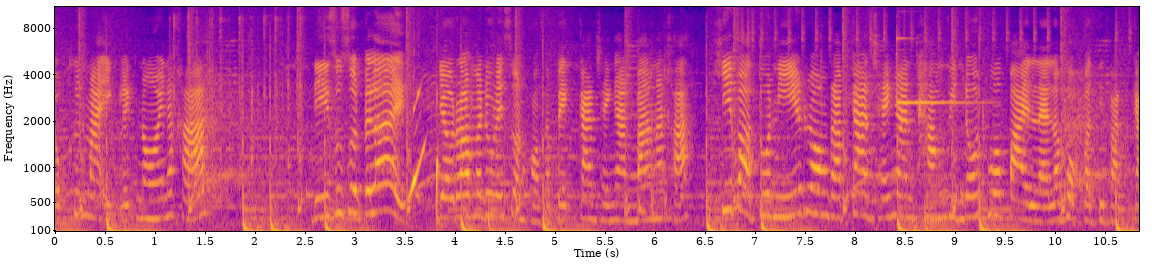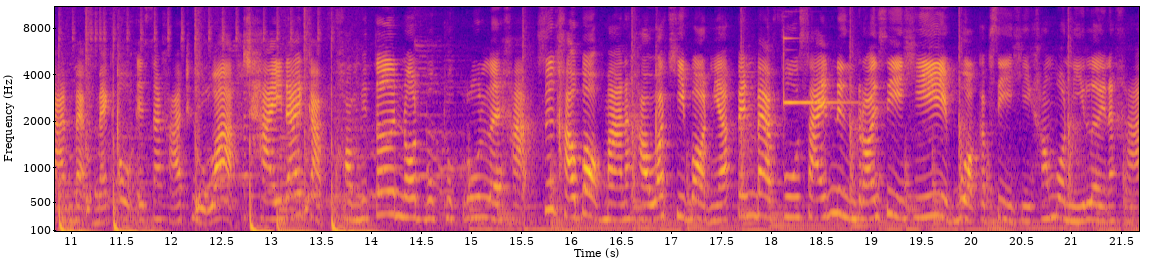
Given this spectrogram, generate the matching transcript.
ยกขึ้นมาอีกเล็กน้อยนะคะ ดีสุดๆไปเลย เดี๋ยวเรามาดูในส่วนของสเปคการใช้งานบ้างนะคะ คีย์บอร์ดตัวนี้รองรับการใช้งานทั้ง Windows ทั่วไป และระบบปฏิบัติการแบบ Mac OS นะคะ ถือว่าใช้ได้กับคอมพิวเตอร์โน้ตบุ๊กทุกรุ่นเลยค่ะ ซึ่งเขาบอกมานะคะว่าคีย์บอร์ดเนี้ยเป็นแบบ Full Size 104 คีย์บวกกับ 4 คีย์ข้างบนนี้เลยนะคะ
